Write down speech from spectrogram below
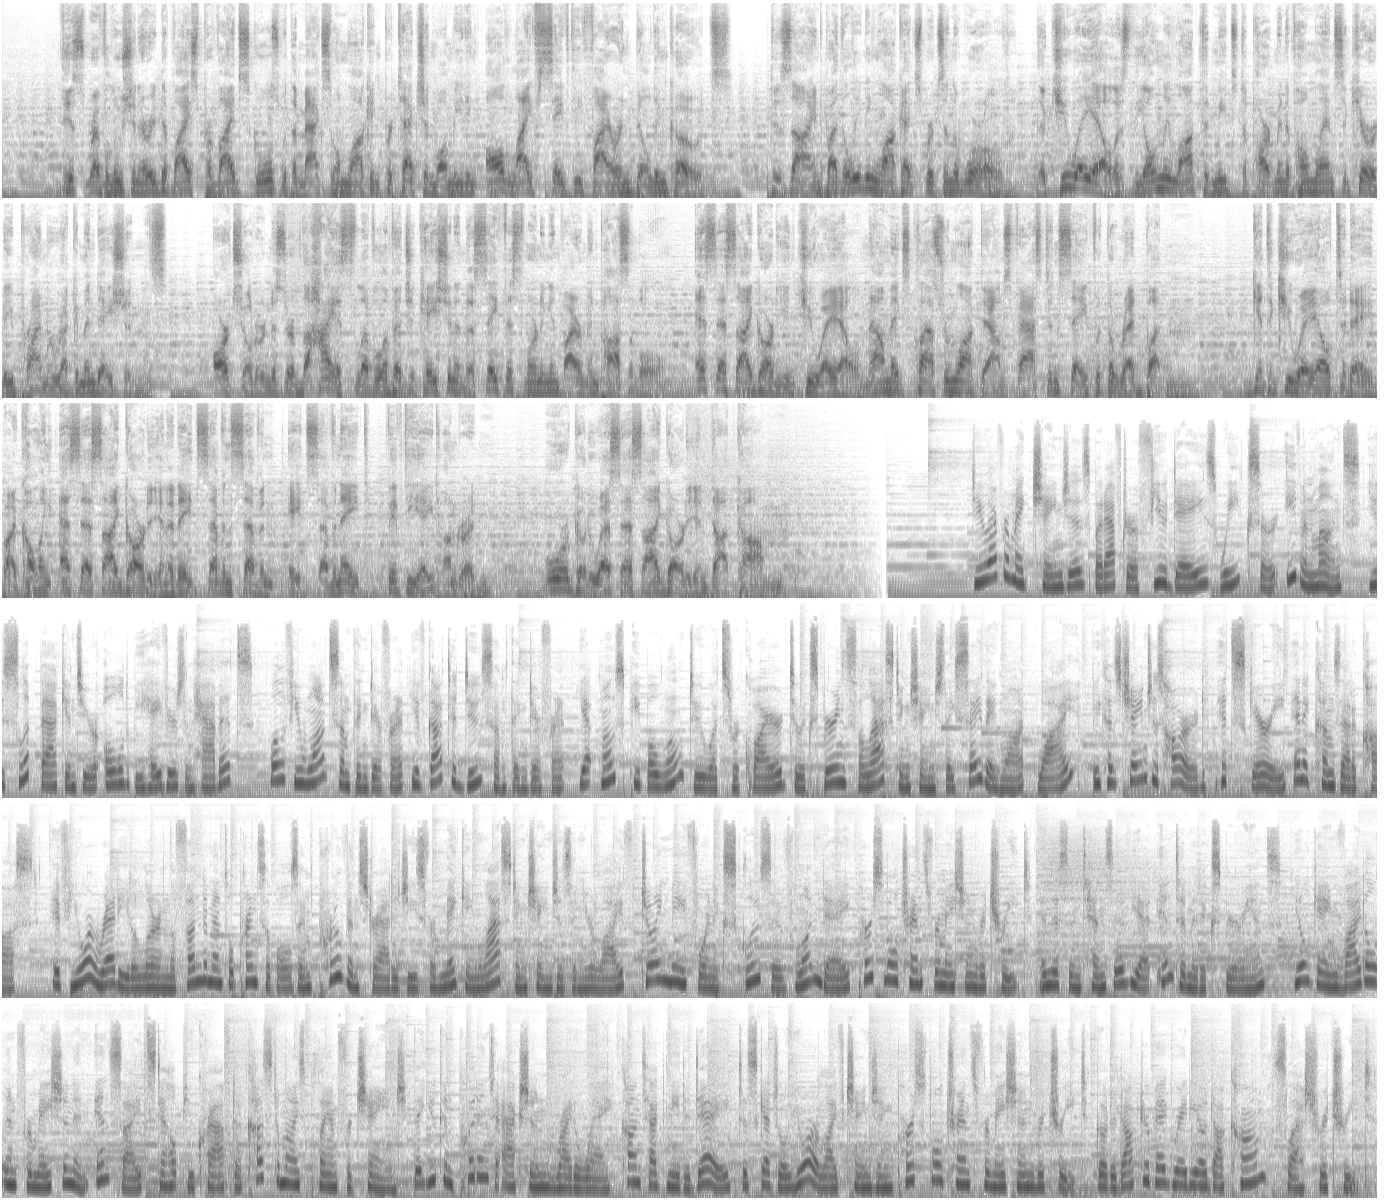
This revolutionary device provides schools with the maximum locking protection while meeting all life safety, fire, and building codes. Designed by the leading lock experts in the world, the QAL is the only lock that meets Department of Homeland Security primer recommendations. Our children deserve the highest level of education and the safest learning environment possible. SSI Guardian QAL now makes classroom lockdowns fast and safe with the red button. Get the QAL today by calling SSI Guardian at 877 878 5800 or go to SSIGuardian.com. Do you ever make changes, but after a few days, weeks, or even months, you slip back into your old behaviors and habits? Well, if you want something different, you've got to do something different. Yet most people won't do what's required to experience the lasting change they say they want. Why? Because change is hard, it's scary, and it comes at a cost. If you're ready to learn the fundamental principles and proven strategies for making lasting changes in your life, join me for an exclusive one day personal transformation retreat. In this intensive yet intimate experience, you'll gain vital information and insights to help you craft a customized plan for change that you can put into action right away. Contact me today to schedule your life-changing personal transformation retreat. Go to drpegradio.com slash retreat.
